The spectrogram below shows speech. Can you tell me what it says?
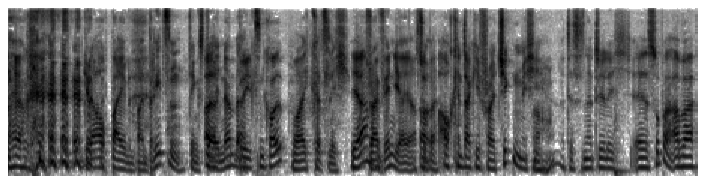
genau, auch beim, beim Brezen, denkst du, Äh, in Nürnberg. Brezenkolb. War ich kürzlich. Ja? Drive-In, ja, ja, super. Äh, Auch Kentucky Fried Chicken, Michi. Das ist natürlich äh, super. Aber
